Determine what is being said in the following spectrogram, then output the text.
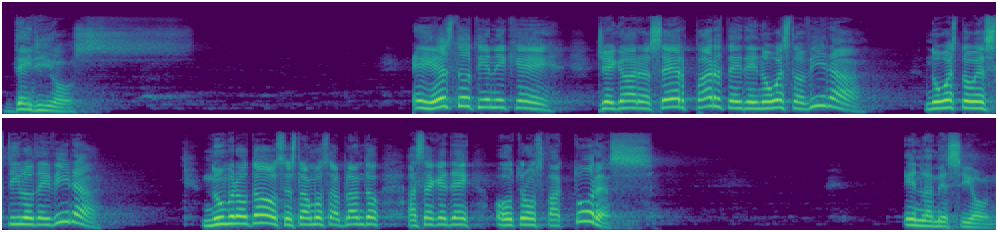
de Dios. Y esto tiene que llegar a ser parte de nuestra vida, nuestro estilo de vida. Número dos, estamos hablando acerca de otros factores en la misión.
